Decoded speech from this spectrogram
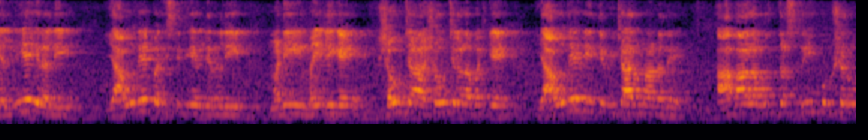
ಎಲ್ಲಿಯೇ ಇರಲಿ ಯಾವುದೇ ಪರಿಸ್ಥಿತಿಯಲ್ಲಿರಲಿ, ಮಡಿ, ಮೈಲಿಗೆ, ಶೌಚ ಅಶೌಚಗಳ ಬಗ್ಗೆ ಯಾವುದೇ ರೀತಿ ವಿಚಾರ ಮಾಡದೆ ಆಬಾಲ ವೃದ್ಧ ಸ್ತ್ರೀ ಪುರುಷರು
